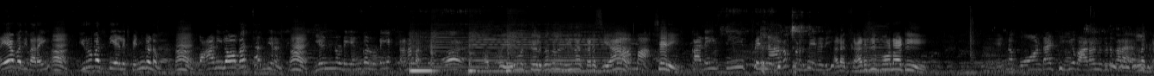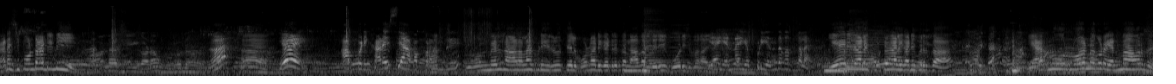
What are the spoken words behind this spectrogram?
ரேவதி வரை. இருபத்தி ஏழு பெண்களும். வானிலோக சந்திரன். என்னுடைய எங்களுடைய கணவர் அப்ப இருபத்தேழு பேர்ல நீ தான் கடைசியா ஆமா. சரி கடைசி பெண்ணாக பிறந்தேனடி கடைசி பொண்டாட்டி என்ன போண்டா டீ வடன்னு இல்ல கடைசி பொண்டாட்டி நீ. ஏய் அப்படி கடைசியாக பிறந்து உண்மையில நானெல்லாம் இப்படி இருபத்தேழு பொண்டாட்டி கட்டிருந்தா நான் தான் பெரிய போறேன் ஏன் என்ன எப்படி எந்த விதத்துல ஏரி வேலை குட்டை வேலைக்கு அனுப்பியிருந்தா இரநூறு ரூபான்னு கூட என்ன ஆகுறது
